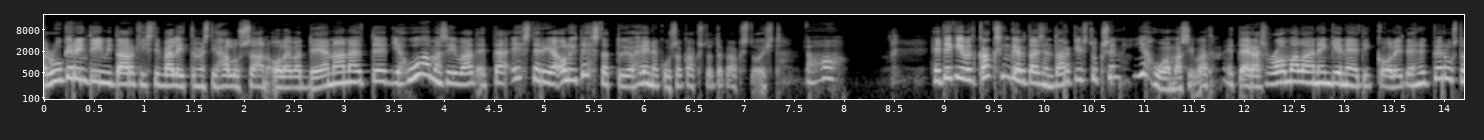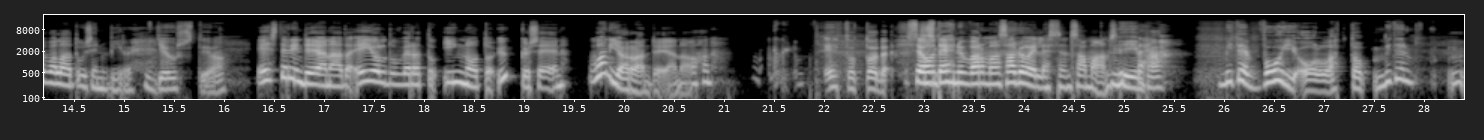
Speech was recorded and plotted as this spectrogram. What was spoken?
Rugerin tiimi tarkisti välittömästi hallussaan olevat DNA-näytteet ja huomasivat, että Esteriä oli testattu jo heinäkuussa 2012. Oho. He tekivät kaksinkertaisen tarkistuksen ja huomasivat, että eräs roomalainen geneetikko oli tehnyt perustavanlaatuisen virheen. Just joo. Esterin DNAta ei oltu verrattu Ignoto ykköseen, vaan Jaran DNAhan. Et oo tode... Se on tehnyt varmaan sadoille sen saman sitten. Niinpä. Miten voi olla to... Miten... Mi...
